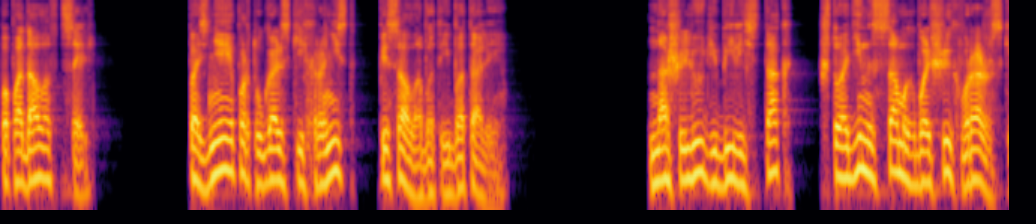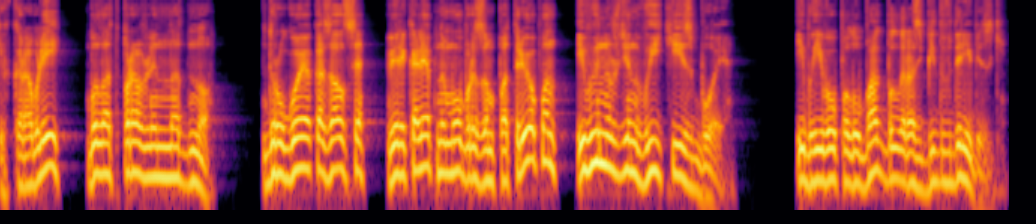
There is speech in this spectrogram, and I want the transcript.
попадало в цель. Позднее португальский хронист писал об этой баталии. Наши люди бились так, что один из самых больших вражеских кораблей был отправлен на дно. Другой оказался великолепным образом потрепан и вынужден выйти из боя, ибо его полубак был разбит вдребезги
